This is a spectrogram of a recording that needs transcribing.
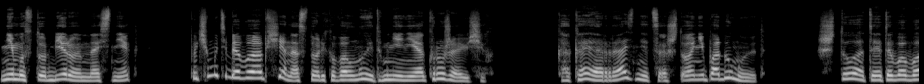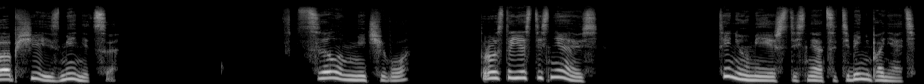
не мастурбируем на снег, Почему тебя вообще настолько волнует мнение окружающих? Какая разница, что они подумают? Что от этого вообще изменится? В целом ничего. Просто я стесняюсь. Ты не умеешь стесняться, тебе не понять.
